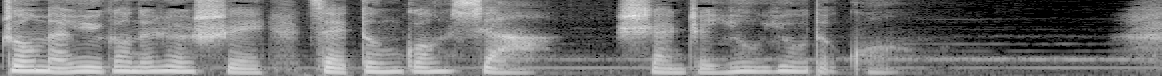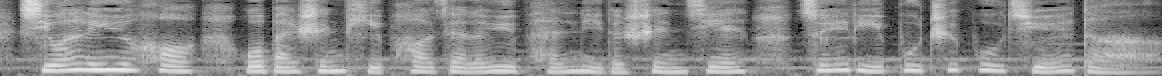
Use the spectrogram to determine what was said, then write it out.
装满浴缸的热水在灯光下闪着幽幽的光。洗完淋浴后，我把身体泡在了浴盆里的瞬间，嘴里不知不觉的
